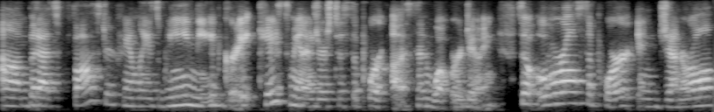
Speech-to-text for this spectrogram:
um, but as foster families we need great case managers to support us and what we're doing. So overall support in general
